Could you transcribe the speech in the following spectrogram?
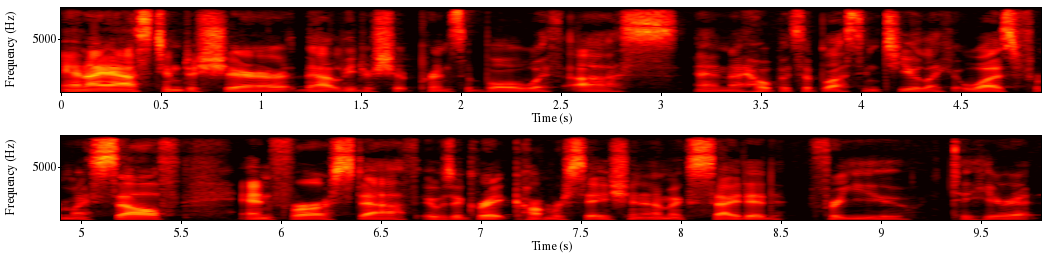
And I asked him to share that leadership principle with us. And I hope it's a blessing to you, like it was for myself and for our staff. It was a great conversation. And I'm excited for you to hear it.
